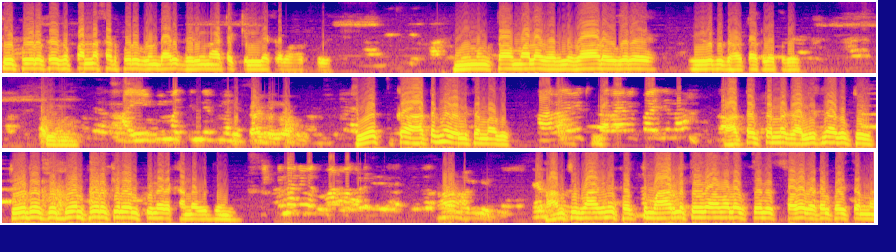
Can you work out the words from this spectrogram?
ते पोरं काही पन्नास साठ पोरं घेऊन डायरेक्ट घरी येऊन अटक केली लेकरा भावावर पुढे मी मग तेव्हा मला घरलं रॉड वगैरे विविध घाव टाकलं होतं. ते- हे काय अटक नाही झाली त्यांना अजून. अटक त्यांना झालीच नाही अजून. तो- तेवढे ते दोन पोरं केलं आणि पिणारे खाणारे दोन? आमची मागणी फक्त मारलं तेवढं आम्हाला त्याने सगळं भेटायला पाहिजे त्यांना.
